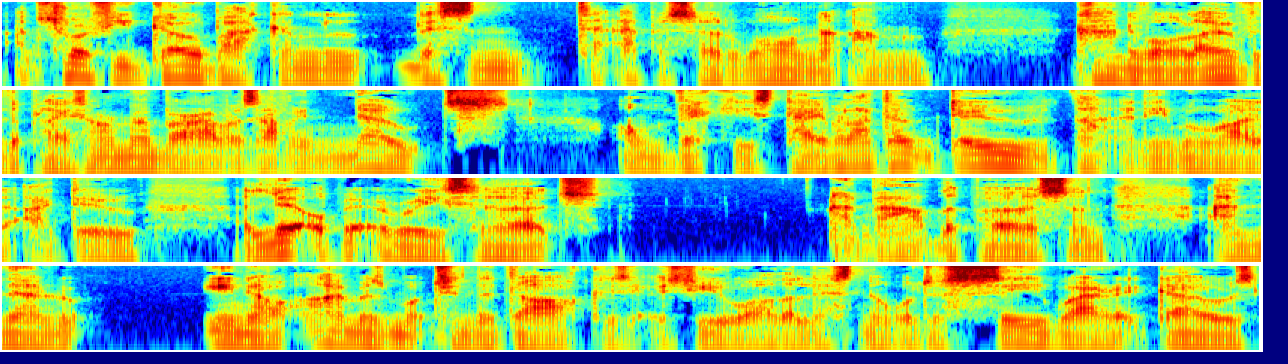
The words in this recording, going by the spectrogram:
I'm sure if you go back and listen to episode one, I'm kind of all over the place. I remember I was having notes on Vicky's table. I don't do that anymore. I, I do a little bit of research about the person and then you know i'm as much in the dark as, as you are the listener we'll just see where it goes.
